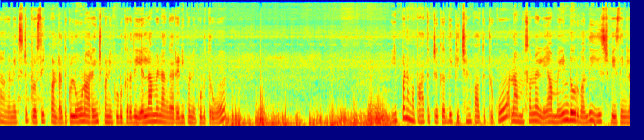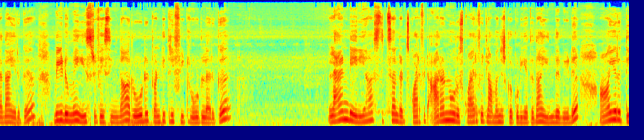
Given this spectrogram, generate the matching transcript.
நாங்கள் நெக்ஸ்ட்டு ப்ரொசீட் பண்ணுறதுக்கு லோன் அரேஞ்ச் பண்ணி கொடுக்குறது எல்லாமே நாங்கள் ரெடி பண்ணி கொடுத்துருவோம். இப்போ நம்ம பார்த்துட்ருக்கிறது கிச்சன் பார்த்துட்ருக்கோம் நம்ம சொன்னோம் இல்லையா மெயின் டோர் வந்து ஈஸ்ட் ஃபேஸிங்கில் தான் இருக்குது வீடுமே ஈஸ்ட் ஃபேஸிங் தான். ரோடு டுவெண்ட்டி த்ரீ ஃபீட் ரோடில் இருக்குது land area six hundred square feet அறநூறு ஸ்கொயர் ஃபீட்டில் அமைஞ்சிருக்கக்கூடியது தான் இந்த வீடு. ஆயிரத்தி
